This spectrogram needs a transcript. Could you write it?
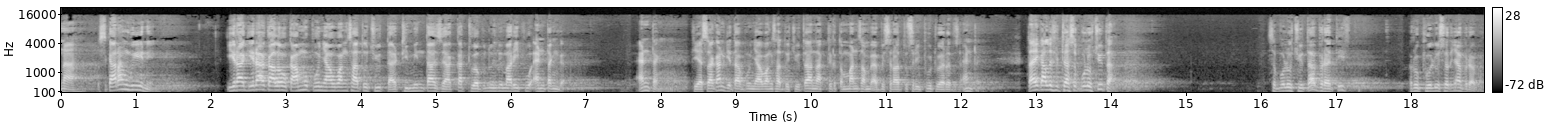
nah, sekarang begini. Kira-kira kalau kamu punya uang satu juta diminta zakat 25 ribu enteng enggak? Enteng. Biasa kan kita punya uang satu juta naktir teman sampai habis 100 ribu 200 enteng. Tapi kalau sudah 10 juta 10 juta berarti rubul usurnya berapa?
